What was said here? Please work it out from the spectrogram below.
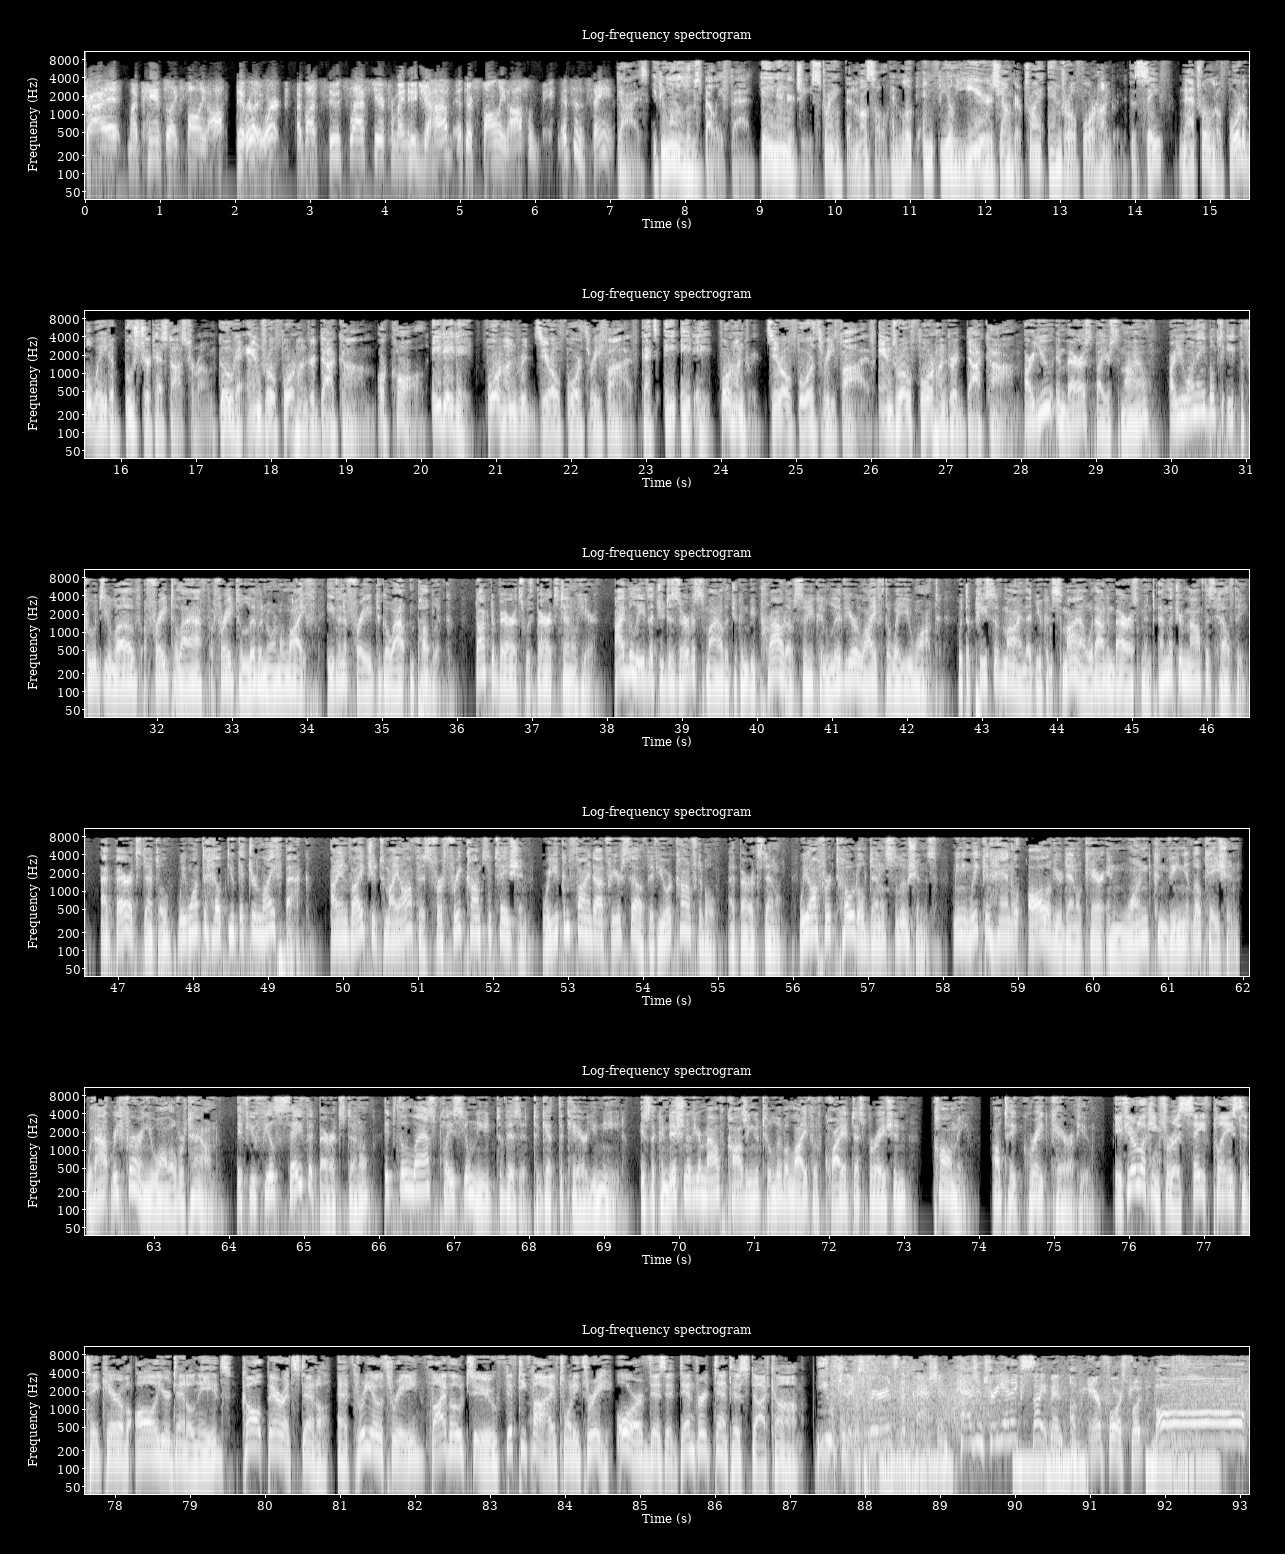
try it. My pants are like falling off. It really works. I bought suits last year for my new job, and they're falling off of me. It's insane. Guys, if you want to lose belly fat, gain energy, strength, and muscle, and look and feel years younger, try Andro 400. The safe, natural, and affordable way to boost your testosterone. Go to andro400.com or call 888 400 0435. That's 888 400 0435. Andro400.com. Are you embarrassed by your smile? Are you unable to eat the foods you love, afraid to laugh, afraid to live a normal life, even afraid to go out in public? Dr. Barrett's with Barrett's Dental here. I believe that you deserve a smile that you can be proud of so you can live your life the way you want, with the peace of mind that you can smile without embarrassment and that your mouth is healthy. At Barrett's Dental, we want to help you get your life back. I invite you to my office for a free consultation where you can find out for yourself if you are comfortable at Barrett's Dental. We offer total dental solutions, meaning we can handle all of your dental care in one convenient location without referring you all over town. If you feel safe at Barrett's Dental, it's the last place you'll need to visit to get the care you need. Is the condition of your mouth causing you to live a life of quiet desperation? Call me. I'll take great care of you. If you're looking for a safe place to take care of all your dental needs, call Barrett's Dental at 303-502-5523 or visit denverdentist.com. You can experience the passion, pageantry, and excitement of Air Force football.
